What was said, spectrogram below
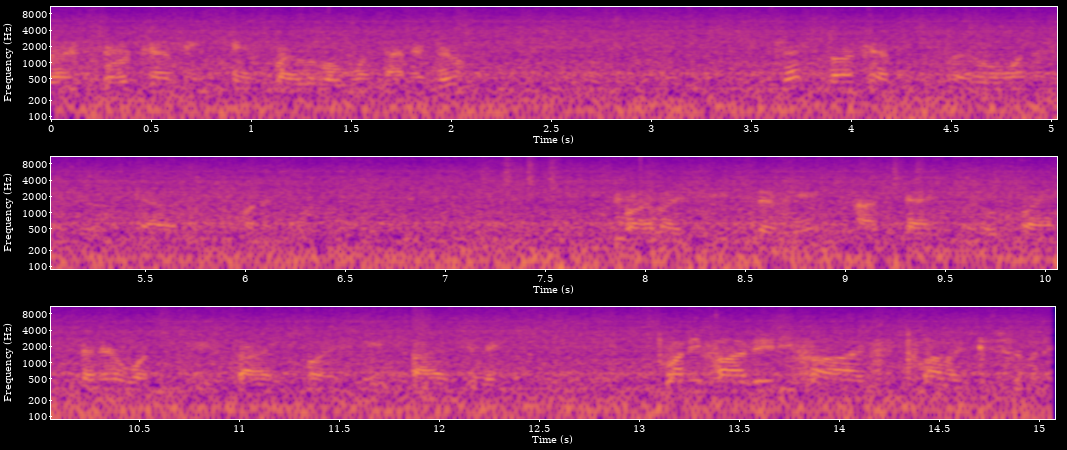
direct Orca, maintain flight level 190. Check NorCal, flight level 100, Galaxy 101. Twilight C78, contact middle flight center 125.85 today. 2585, Twilight 270.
